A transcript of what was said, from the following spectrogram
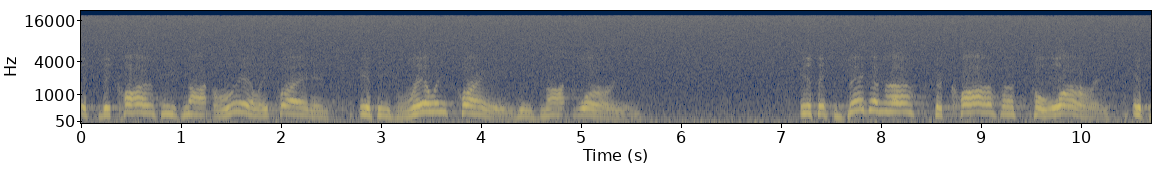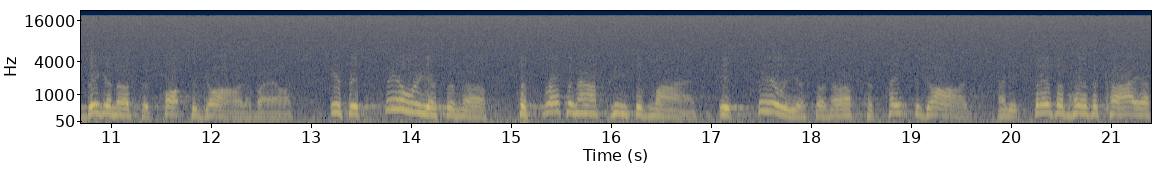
it's because he's not really praying. If he's really praying, he's not worrying. If it's big enough to cause us to worry, it's big enough to talk to God about. If it's serious enough to threaten our peace of mind, it's serious enough to take to God. And it says of Hezekiah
